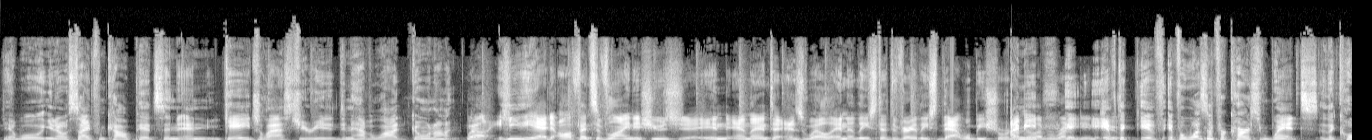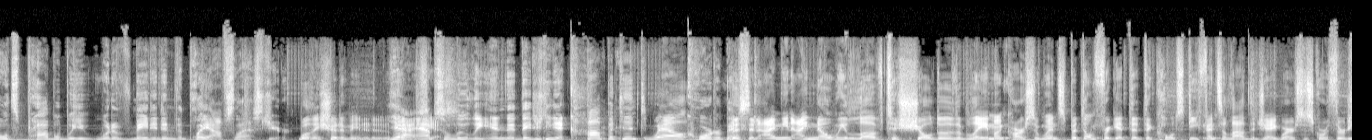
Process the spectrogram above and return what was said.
Yeah, well, you know, aside from Kyle Pitts and, and Gage last year, he didn't have a lot going on. Well, he had offensive line issues in Atlanta as well, and at least at the very least, that will be short. I mean, have a running game if too. the if, if it wasn't for Carson Wentz, the Colts probably would have made it into the playoffs last year. well, they should have made it in the Yeah, playoffs, yes. absolutely. And they- just need a competent Well, quarterback. Listen, I mean, I know we love to shoulder the blame on Carson Wentz, but don't forget that the Colts defense allowed the Jaguars to score 34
